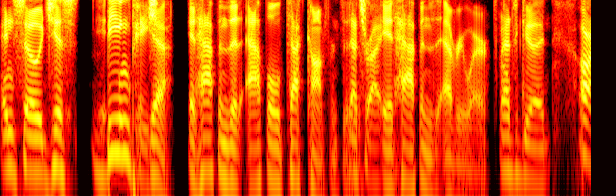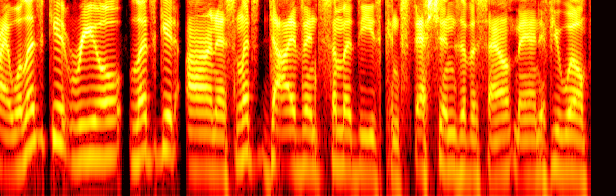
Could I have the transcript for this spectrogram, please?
And so just being patient. Yeah, it happens at Apple Tech conferences. That's right. It happens everywhere. That's good. All right, well, let's get real. Let's get honest and let's dive into some of these confessions of a sound man, if you will.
